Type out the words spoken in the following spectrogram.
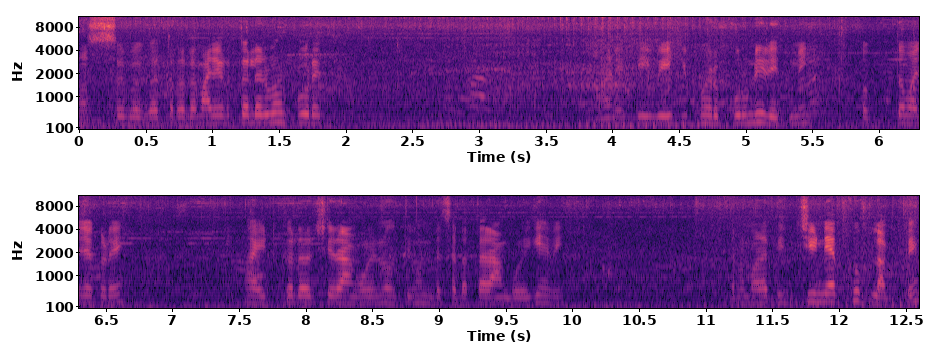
मस्त बघा तर आता माझ्याकडे कलर भरपूर आहेत. आणि दिवे ही भरपूर नेलेत मी फक्त माझ्याकडे व्हाईट कलरची रांगोळी नव्हती म्हणलं चला आता रांगोळी घ्यावी. तर मला ती जिन्यात खूप लागते.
